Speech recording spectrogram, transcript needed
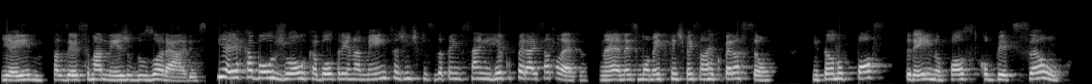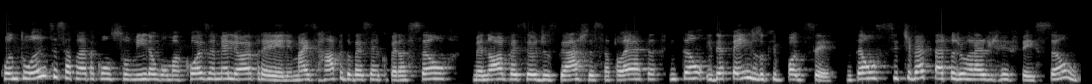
e aí fazer esse manejo dos horários. E aí acabou o jogo, acabou o treinamento, a gente precisa pensar em recuperar esse atleta, né? Nesse momento que a gente pensa na recuperação. Então, no pós-treino, pós-competição, quanto antes esse atleta consumir alguma coisa, melhor para ele. Mais rápido vai ser a recuperação, menor vai ser o desgaste desse atleta. Então, e depende do que pode ser. Então, se tiver perto de um horário de refeição,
